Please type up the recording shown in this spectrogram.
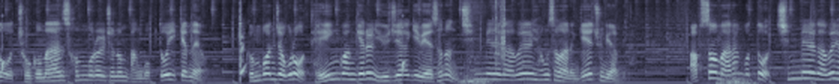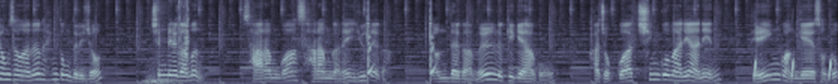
또 조그마한 선물을 주는 방법도 있겠네요. 근본적으로 대인 관계를 유지하기 위해서는 친밀감을 형성하는 게 중요합니다. 앞서 말한 것도 친밀감을 형성하는 행동들이죠. 친밀감은 사람과 사람 간의 유대감, 연대감을 느끼게 하고 가족과 친구만이 아닌 대인 관계에서도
